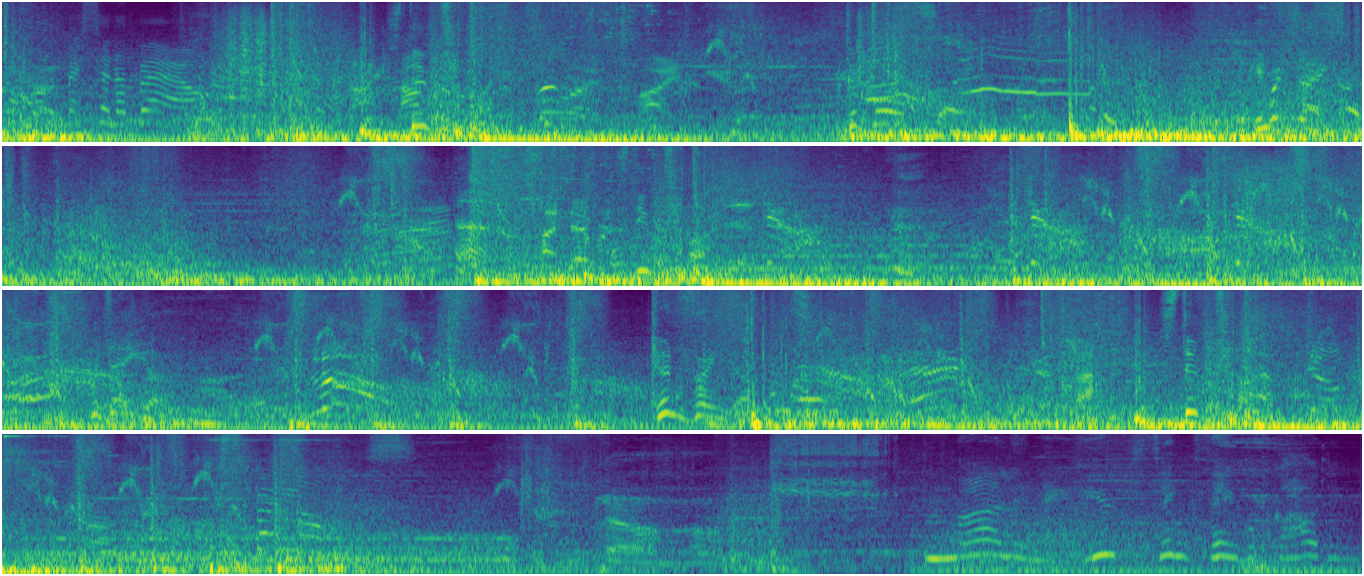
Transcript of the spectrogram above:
Stop messing about. Protego. Confringo. Stupid. Think they were guarding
